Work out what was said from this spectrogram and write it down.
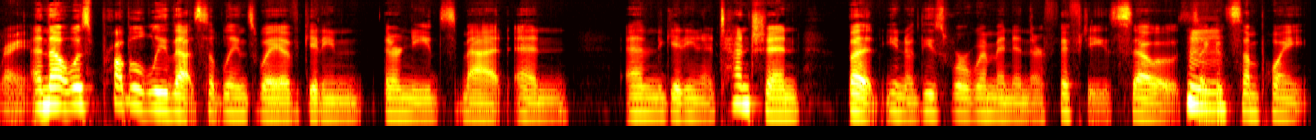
right. And that was probably that sibling's way of getting their needs met and and getting attention. But you know, these were women in their fifties, so it's hmm. like at some point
